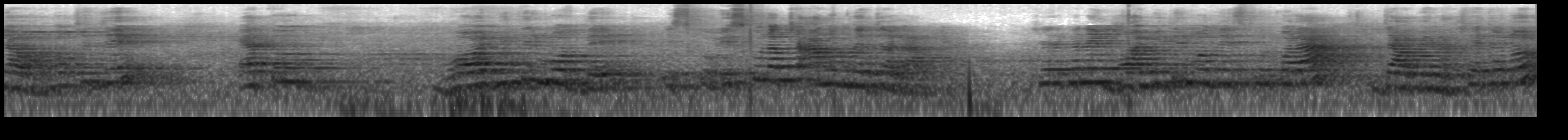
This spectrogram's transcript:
যাওয়া। বলছে যে এত ভয় ভীতির মধ্যে স্কুল স্কুল হচ্ছে আনন্দের জায়গা। সেখানে ভয় ভীতির মধ্যে স্কুল করা যাবে না। সেজন্য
